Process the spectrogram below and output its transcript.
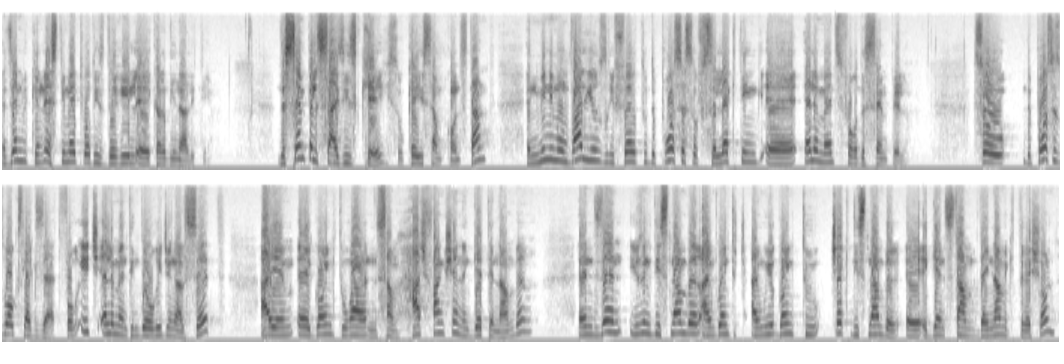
and then we can estimate what is the real cardinality. The sample size is k, so k is some constant, and minimum values refer to the process of selecting uh, elements for the sample. So the process works like that. For each element in the original set, I am uh, going to run some hash function and get a number. And then using this number, I'm going to, I'm going to check this number uh, against some dynamic threshold.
